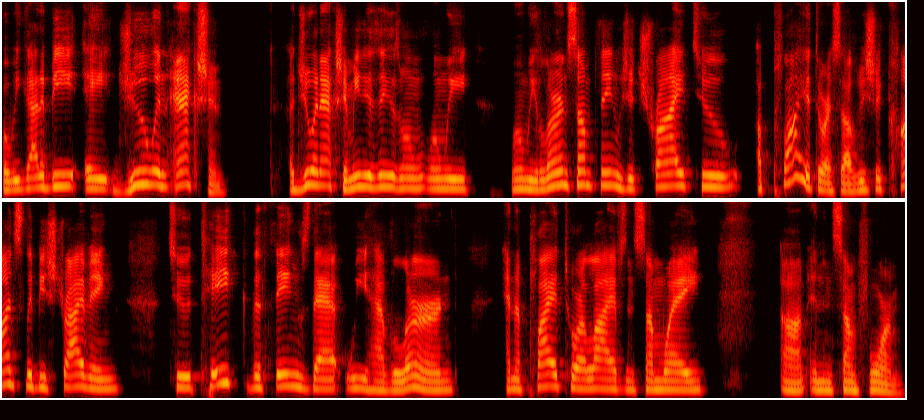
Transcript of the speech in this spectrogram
but we got to be a jew in action. A jew in action I meaning the thing is when when we when we learn something we should try to apply it to ourselves we should constantly be striving to take the things that we have learned and apply it to our lives in some way um, and in some form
